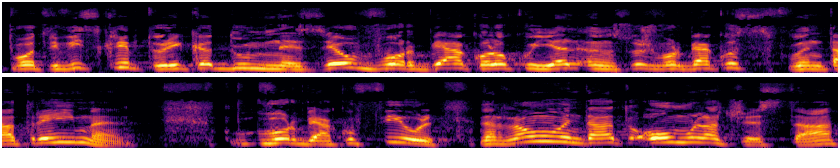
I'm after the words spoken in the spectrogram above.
potrivit Scripturii, că Dumnezeu vorbea acolo cu El însuși, vorbea cu Sfânta Treime, vorbea cu Fiul. Dar la un moment dat omul acesta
